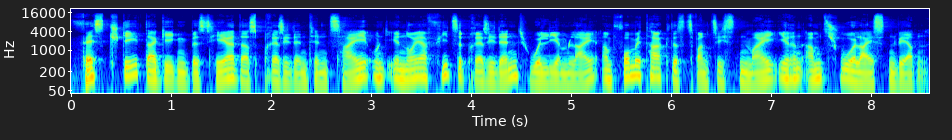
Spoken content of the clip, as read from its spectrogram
Fest steht dagegen bisher, dass Präsidentin Tsai und ihr neuer Vizepräsident William Lai am Vormittag des 20. Mai ihren Amtsschwur leisten werden.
